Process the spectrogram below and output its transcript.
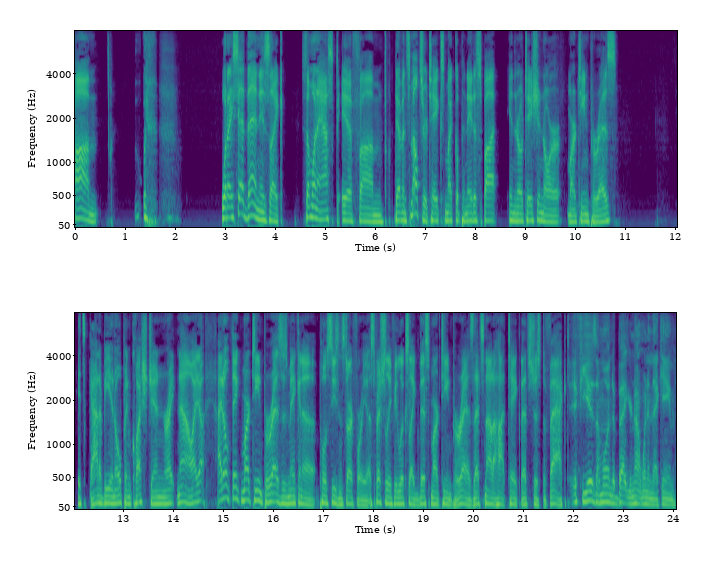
Um, what I said then is like someone asked if um, Devin Smeltzer takes Michael Pineda's spot in the rotation or Martin Perez. It's got to be an open question right now. I don't. I don't think Martin Perez is making a postseason start for you, especially if he looks like this Martin Perez. That's not a hot take. That's just a fact. If he is, I'm willing to bet you're not winning that game.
